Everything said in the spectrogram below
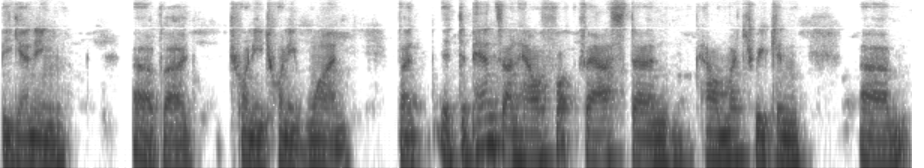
beginning of uh, 2021. But it depends on how fa- fast and how much we can, um,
